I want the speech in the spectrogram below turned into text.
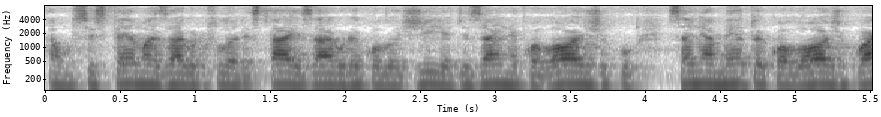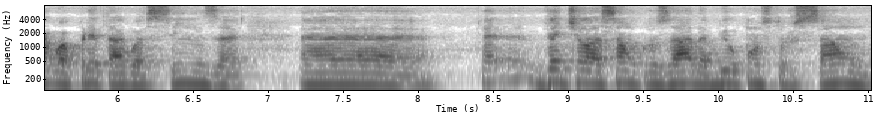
Então, sistemas agroflorestais, agroecologia, design ecológico, saneamento ecológico, água preta, água cinza, é, é, ventilação cruzada, bioconstrução,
